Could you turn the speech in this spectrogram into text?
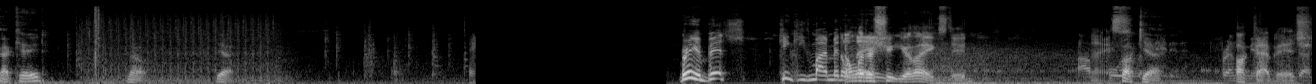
Got Kaid? No. Yeah. Bring it, bitch! Kinky's my middle Don't name. let her shoot your legs, dude. Nice. Fuck yeah. Friendly Fuck that bitch.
